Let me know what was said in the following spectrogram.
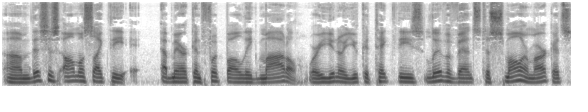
Um, this is almost like the American Football League model, where you know you could take these LIV events to smaller markets.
